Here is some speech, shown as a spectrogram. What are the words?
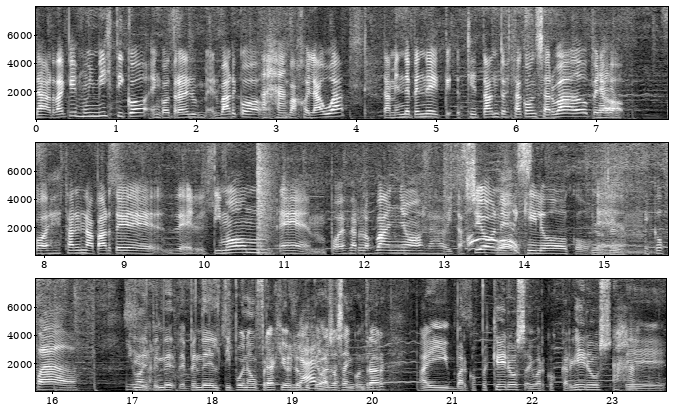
la verdad que es muy místico encontrar el, barco bajo el agua. También depende de qué, tanto está conservado, pero podés estar en la parte del timón, eh, podés ver los baños, las habitaciones. Ay, qué loco! Em, qué copado. sí, depende, depende del tipo de naufragio, es lo que te vayas a encontrar. Hay barcos pesqueros, hay barcos cargueros. Eh,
